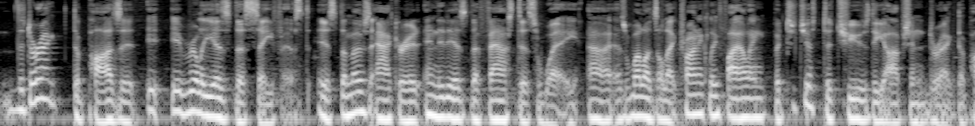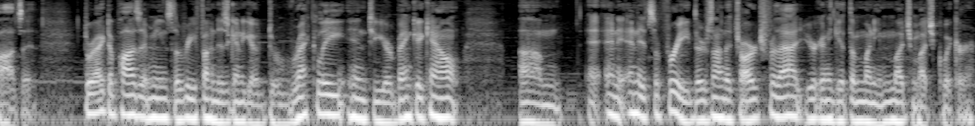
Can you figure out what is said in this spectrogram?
the direct deposit it, it, really is the safest it's the most accurate and it is the fastest way uh, as well as electronically filing but just to choose the option direct deposit direct deposit means the refund is going to go directly into your bank account um, and, and it's a free. There's not a charge for that. You're going to get the money much much quicker.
